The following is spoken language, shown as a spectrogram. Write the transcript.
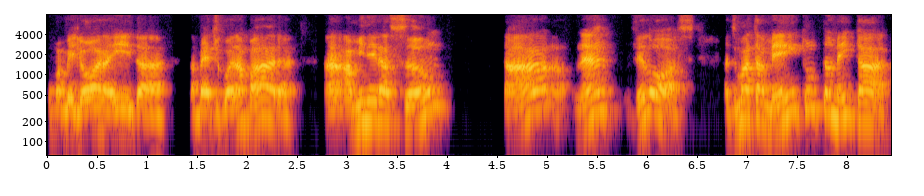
uma melhora aí da, da Baía Guanabara, a, a mineração tá, né, veloz. O desmatamento também tá.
